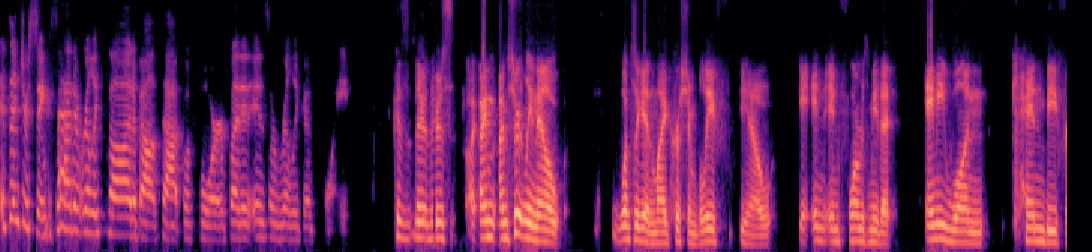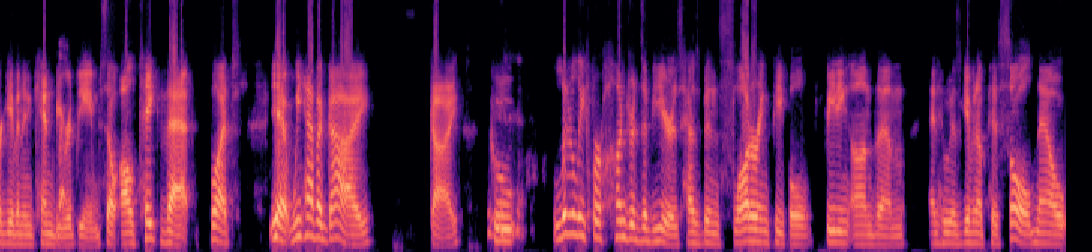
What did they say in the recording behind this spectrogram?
it's interesting because I hadn't really thought about that before, but it is a really good point. because there, there's I, I'm I'm certainly now once again my Christian belief you know in, informs me that anyone can be forgiven and can be Right. redeemed. So I'll take that. But yeah, we have a guy guy who literally for hundreds of years has been slaughtering people, feeding on them, and who has given up his soul. Now,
